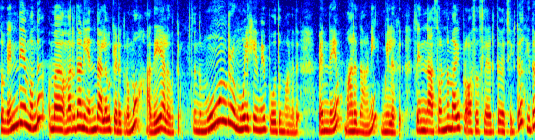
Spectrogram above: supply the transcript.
ஸோ வெந்தயம் வந்து ம மருதாணி எந்த அளவுக்கு எடுக்கிறோமோ அதே அளவுக்கு. ஸோ இந்த மூன்று மூலிகையுமே போதுமானது. வெந்தயம் மருதாணி மிளகு. ஸோ இந்த நான் சொன்ன மாதிரி ப்ராசஸில் எடுத்து வச்சுக்கிட்டு இதை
